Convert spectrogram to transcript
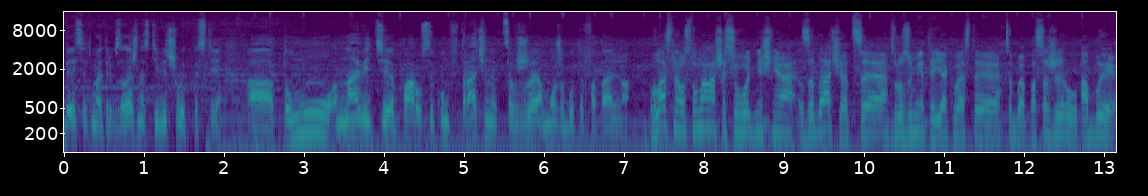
10 метрів, в залежності від швидкості. А тому навіть пару секунд втрачених це вже може бути фатально. Власне, основна наша сьогоднішня задача це зрозуміти, як вести себе пасажиру, аби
